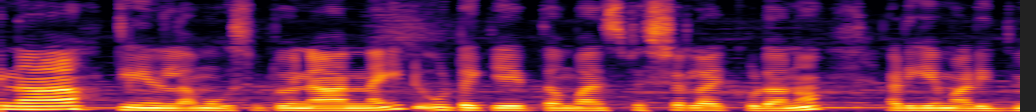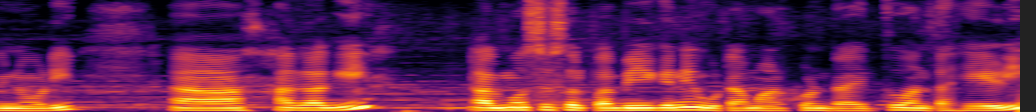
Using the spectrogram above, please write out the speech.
ಇನ್ನು ಕ್ಲೀನ್ ಎಲ್ಲ ಮುಗಿಸ್ಬಿಟ್ಟು ಇನ್ನು ನೈಟ್ ಊಟಕ್ಕೆ ತುಂಬ ಸ್ಪೆಷಲಾಗಿ ಕೂಡ ಅಡುಗೆ ಮಾಡಿದ್ವಿ ನೋಡಿ. ಹಾಗಾಗಿ ಆಲ್ಮೋಸ್ಟ್ ಸ್ವಲ್ಪ ಬೇಗನೆ ಊಟ ಮಾಡ್ಕೊಂಡ್ರಾಯ್ತು ಅಂತ ಹೇಳಿ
